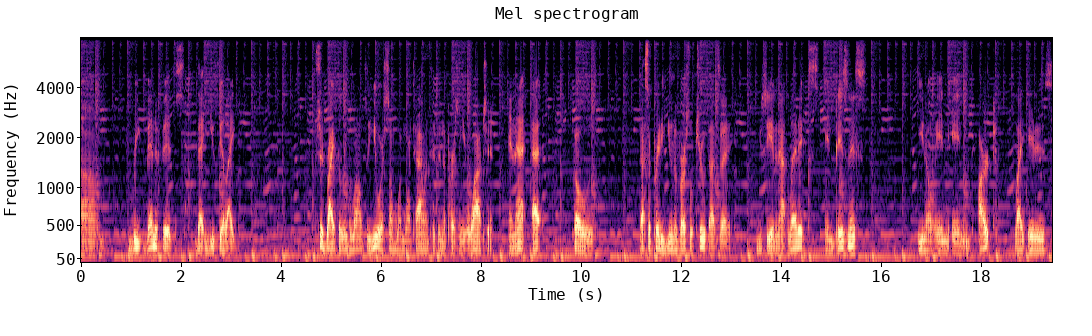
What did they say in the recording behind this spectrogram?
um, reap benefits that you feel like should rightfully belong to you or someone more talented than the person you're watching. And that that goes that's a pretty universal truth, I'd say. You see it in athletics, in business, you know, in in art. Like it is,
